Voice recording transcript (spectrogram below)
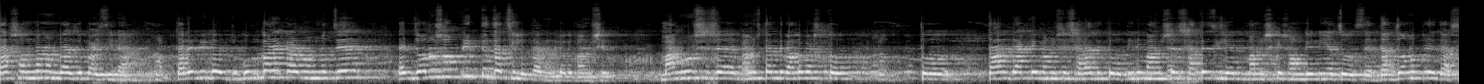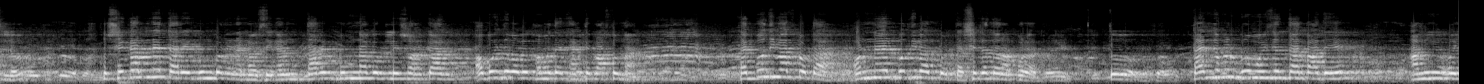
তার সন্ধান আমরা আজও পাইছি না। তার বিগত গুম করার কারণ হচ্ছে এক জনসম্পৃক্ততা ছিল তার লগে মানুষের। মানুষ মানুষ তাকে ভালোবাসতো। তো তার ডাকে মানুষের সাড়া দিত। তিনি মানুষের সাথে ছিলেন, মানুষকে সঙ্গে নিয়ে চলছেন। তার জনপ্রিয়তা আসলো তো সে কারণে তারে গুম করে রাখা হয়েছে। কারণ তার গুম না করলে সরকার অবৈধভাবে ক্ষমতায় থাকতে পারতো না। তার প্রতিবাদ করতা অন্যায়ের প্রতিবাদ করতা সেটা তার অপরাধ। তো তাই যখন গুম হয়েছেন তার বাদে আমি ওই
